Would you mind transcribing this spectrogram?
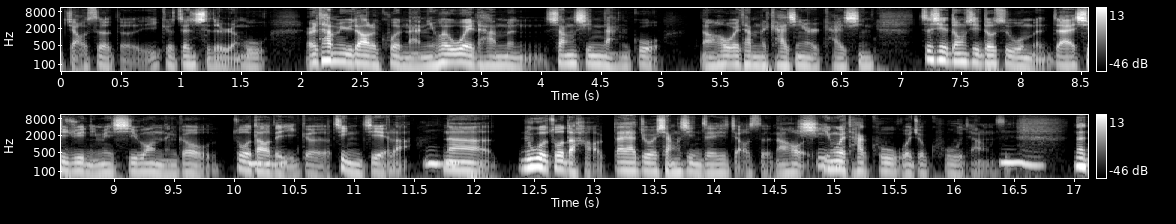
角色的一个真实的人物，而他们遇到了困难，你会为他们伤心难过，然后为他们的开心而开心。这些东西都是我们在戏剧里面希望能够做到的一个境界啦。嗯、那如果做得好，大家就会相信这些角色，然后因为他哭，我就哭这样子。嗯、那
